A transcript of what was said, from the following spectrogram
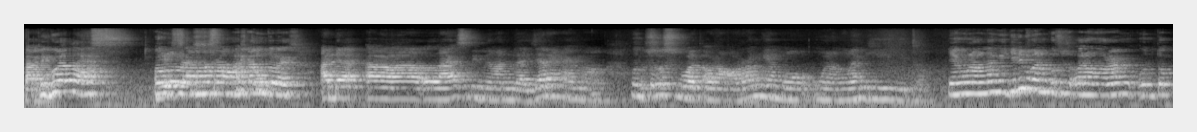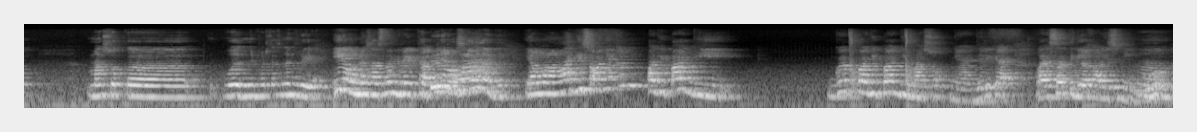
Tapi gue les. Oh, Jadi setahun setahun itu les? ada uh, les bimbingan belajar yang emang Untuk- khusus buat orang-orang yang mau ngulang lagi gitu Yang ulang lagi, jadi bukan khusus orang-orang untuk masuk ke universitas negeri ya? Iya universitas negeri Tapi yang maksudnya ulang lagi? Yang ulang lagi soalnya kan pagi-pagi. Gue pagi-pagi masuknya. Jadi kayak lesnya tiga kali seminggu, Hmm.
